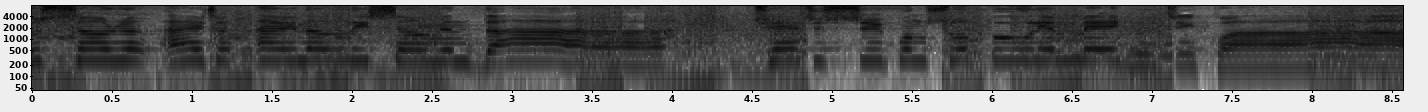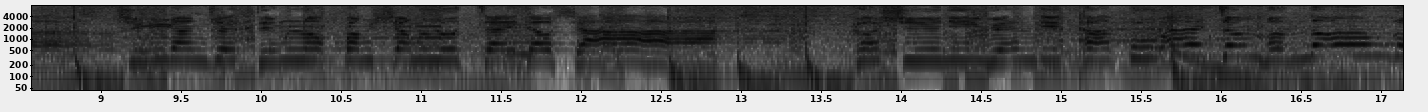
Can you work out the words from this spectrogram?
多少人爱着爱那理想远大，却只是光说不练，没有计划。既然决定了方向，路在脚下，可是你原地踏步，爱怎么能够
